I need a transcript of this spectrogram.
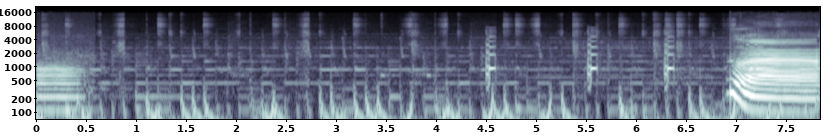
No... Uh,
